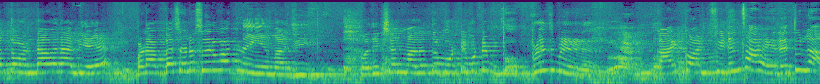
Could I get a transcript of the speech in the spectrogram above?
परीक्षा तोंडावर आली आहे पण अभ्यासाला सुरुवात नाहीये माझी. परीक्षेत मला तर मोठे मोठे भोपळेच मिळणार. काय कॉन्फिडन्स आहे रे तुला?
